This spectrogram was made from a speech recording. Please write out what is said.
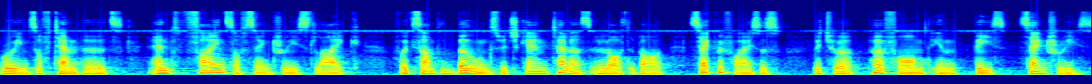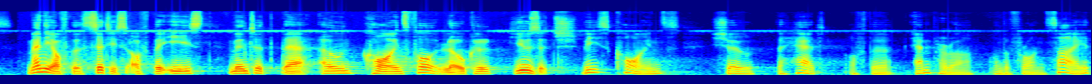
ruins of temples, and finds of sanctuaries like, for example, bones, which can tell us a lot about sacrifices which were performed in these sanctuaries. Many of the cities of the East minted their own coins for local usage. These coins show the head of the emperor on the front side.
